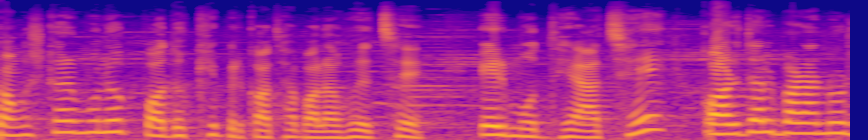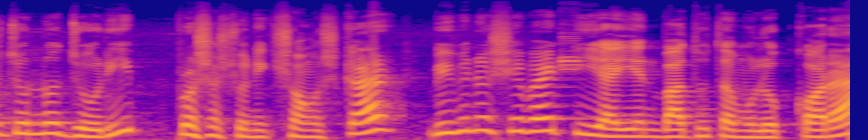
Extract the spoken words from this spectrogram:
সংস্কারমূলক পদক্ষেপের কথা বলা হয়েছে। এর মধ্যে আছে করজাল বাড়ানোর জন্য জরিপ প্রশাসনিক সংস্কার, বিভিন্ন সেবায় টিআইএন বাধ্যতামূলক করা,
